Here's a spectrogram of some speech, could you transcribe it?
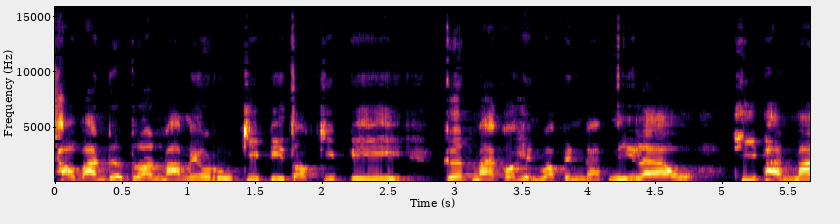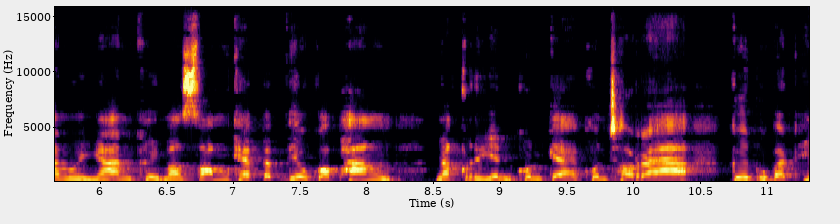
ชาวบ้านเดือดร้อนมาไม่รู้กี่ปีต่อกี่ปี เกิดมาก็เห็นว่าเป็นแบบนี้แล้ว ที่ผ่านมาหน่วยงานเคยมาซ่อมแค่แป๊บเดียวก็พัง นักเรียนคนแก่คนชรา เกิดอุบัติเห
